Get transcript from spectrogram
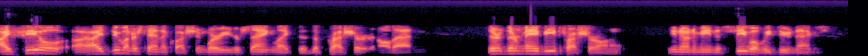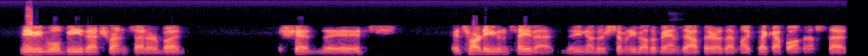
I feel I do understand the question where you're saying like the, the pressure and all that. There there may be pressure on it. You know what I mean to see what we do next. Maybe we'll be that trendsetter, but shit, it's it's hard to even say that. You know, there's so many other bands out there that might pick up on this that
